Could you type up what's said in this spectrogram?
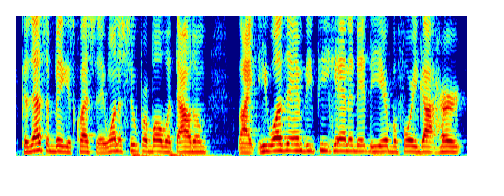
because that's the biggest question. They won a Super Bowl without him. Like he was an MVP candidate the year before he got hurt,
